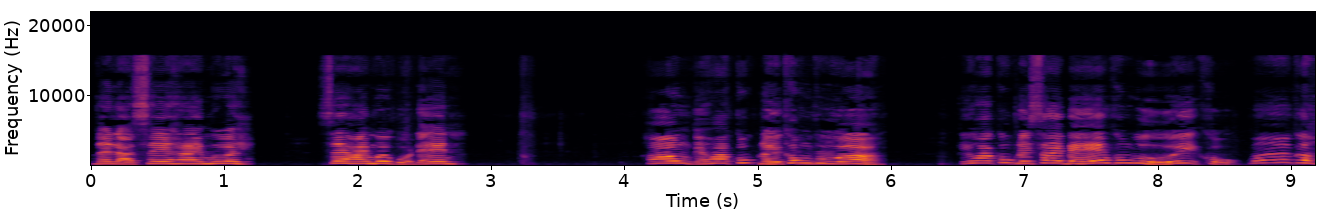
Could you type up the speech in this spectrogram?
Đây là C20. C20 của đen. Không, cái hoa cúc đấy không vừa. Cái hoa cúc đấy size bé em không gửi, khổ quá cơ.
